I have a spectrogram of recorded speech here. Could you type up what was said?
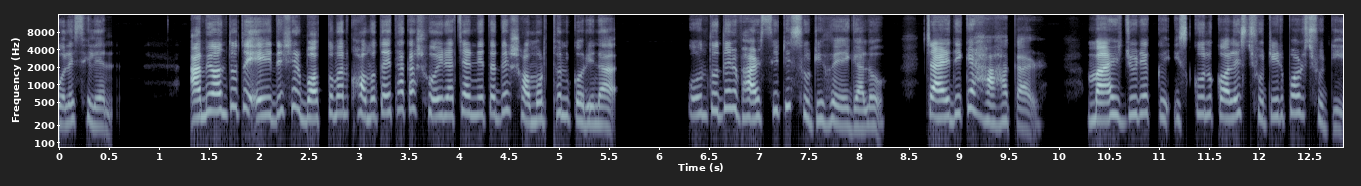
বলেছিলেন, আমি অন্তত এই দেশের বর্তমান ক্ষমতায় থাকা স্বৈরাচার নেতাদের সমর্থন করি না। অন্তুদের ভার্সিটি ছুটি হয়ে গেল। চারিদিকে হাহাকার। মাস জুড়ে স্কুল, কলেজ ছুটির পর ছুটি।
